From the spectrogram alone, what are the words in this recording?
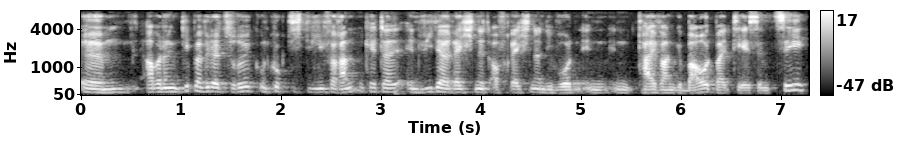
Ähm, aber dann geht man wieder zurück und guckt sich die Lieferantenkette. Nvidia rechnet auf Rechnern, die wurden in, in Taiwan gebaut bei TSMC.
